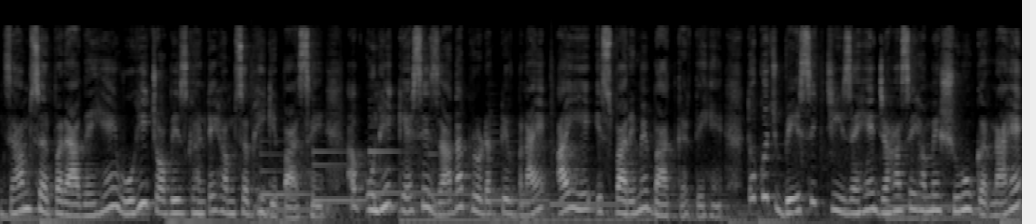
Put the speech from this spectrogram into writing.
एग्ज़ाम सर पर आ गए हैं वही 24 घंटे हम सभी के पास हैं। अब उन्हें कैसे ज़्यादा प्रोडक्टिव बनाए, आइए इस बारे में बात करते हैं। तो कुछ बेसिक चीज़ें हैं जहाँ से हमें शुरू करना है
